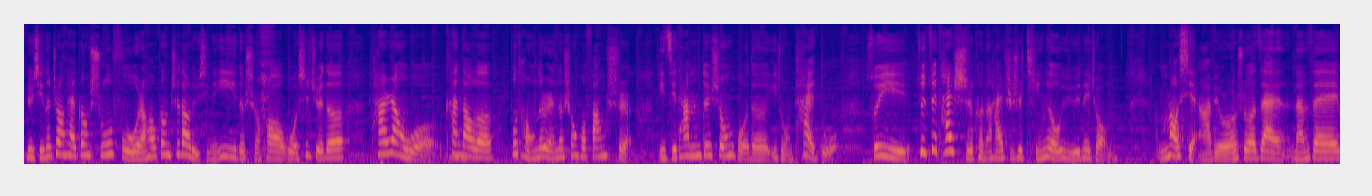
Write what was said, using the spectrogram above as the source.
旅行的状态更舒服，然后更知道旅行的意义的时候，我是觉得它让我看到了不同的人的生活方式，以及他们对生活的一种态度。所以最最开始可能还只是停留于那种。冒险啊，比如说在南非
